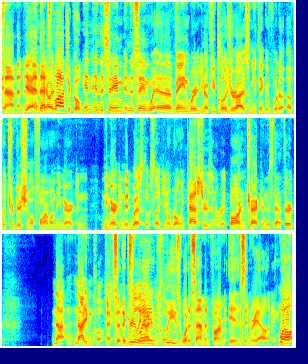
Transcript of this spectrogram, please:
salmon. Yeah, And you that's know, logical. In, in the same in the same wa- uh, vein, where you know, if you close your eyes and you think of what a, of a traditional farm on the American in the American Midwest looks like, you know, rolling pastures and a red barn and tractor and this, that, and third. Not not even close. Right. so explain, really not even close. please, what a salmon farm is in reality. Well,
